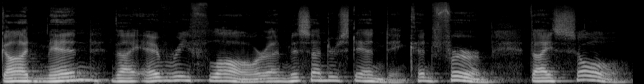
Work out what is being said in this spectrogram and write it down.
God, mend thy every flaw or misunderstanding. Confirm thy soul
